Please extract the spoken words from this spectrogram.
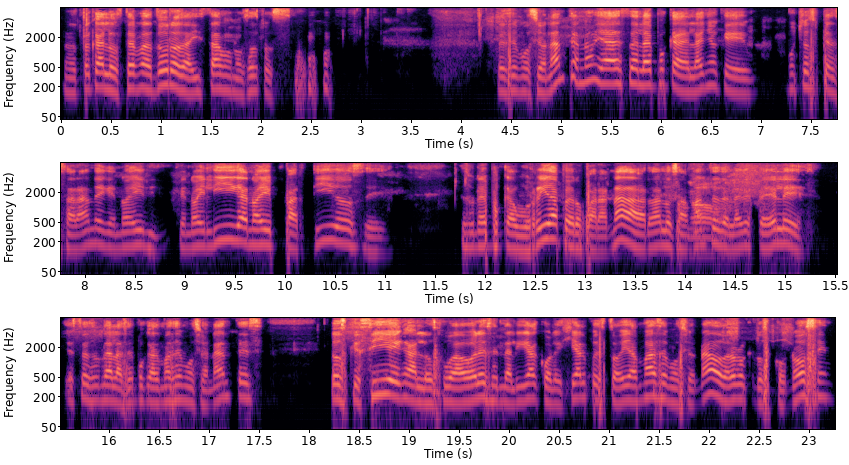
Cuando tocan los temas duros, ahí estamos nosotros. pues emocionante, ¿no? Ya esta es la época del año que muchos pensarán de que no hay, que no hay liga, no hay partidos. es una época aburrida, pero para nada, ¿verdad? Los amantes de la NFL, esta es una de las épocas más emocionantes los que siguen a los jugadores en la liga colegial, pues todavía más emocionados, ¿verdad? Porque los conocen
